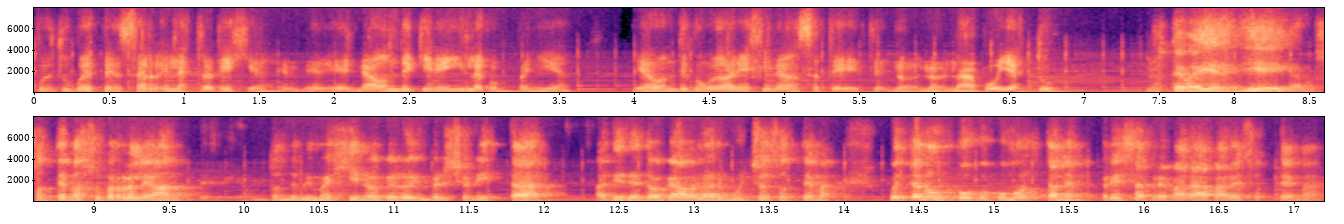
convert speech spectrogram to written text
pues, tú puedes pensar en la estrategia, en, a dónde quiere ir la compañía y a dónde, como área de finanzas, te, la apoyas tú. Los temas ESG, digamos, son temas súper relevantes, donde me imagino que los inversionistas, a ti te toca hablar mucho de esos temas. Cuéntanos un poco, ¿cómo está la empresa preparada para esos temas?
